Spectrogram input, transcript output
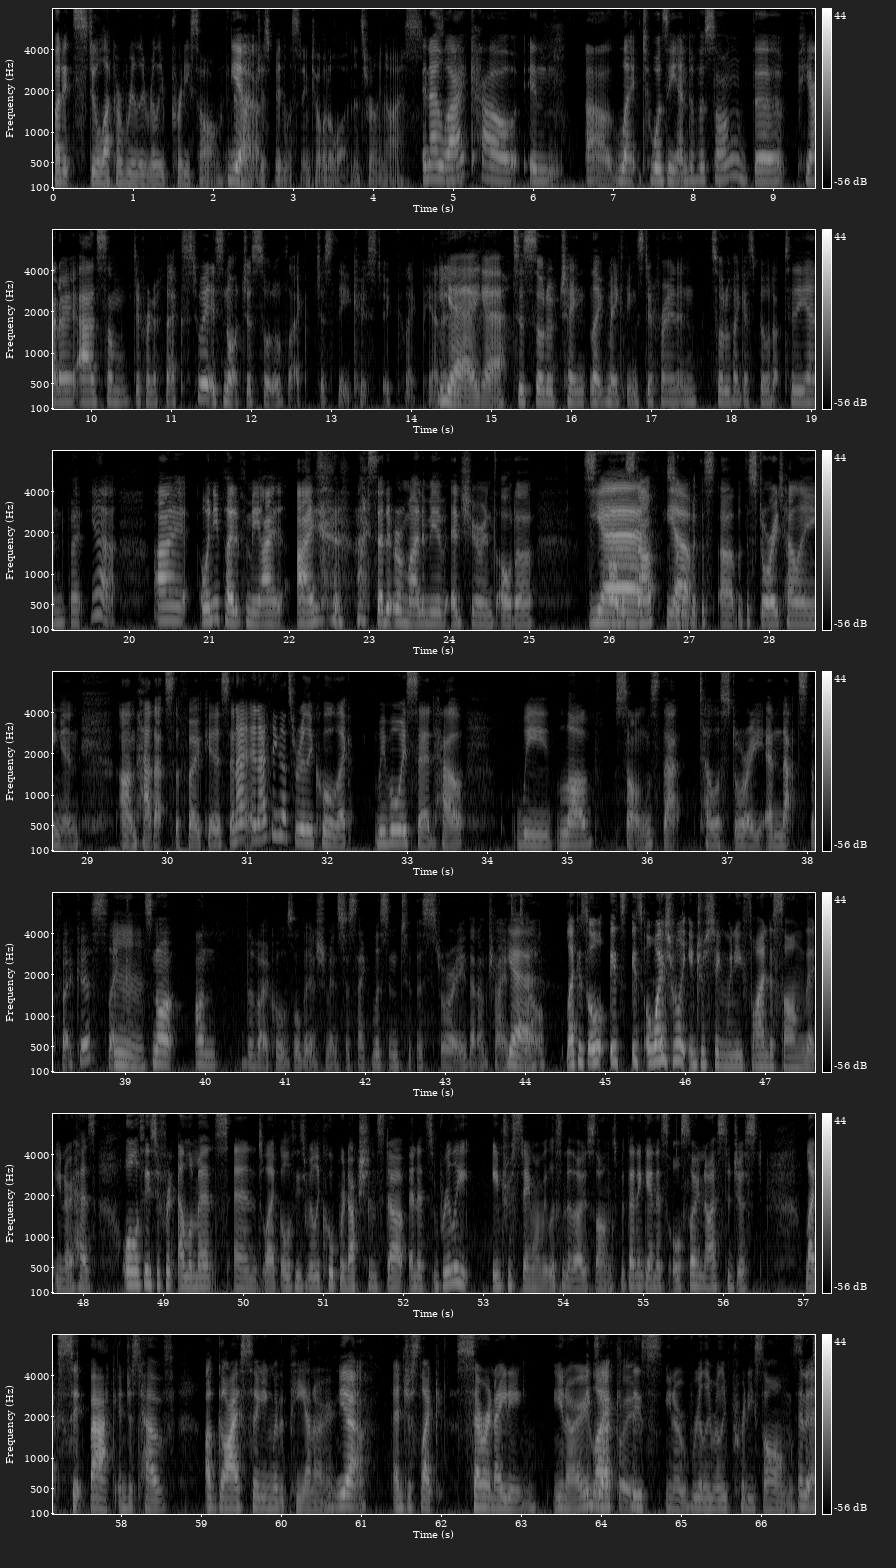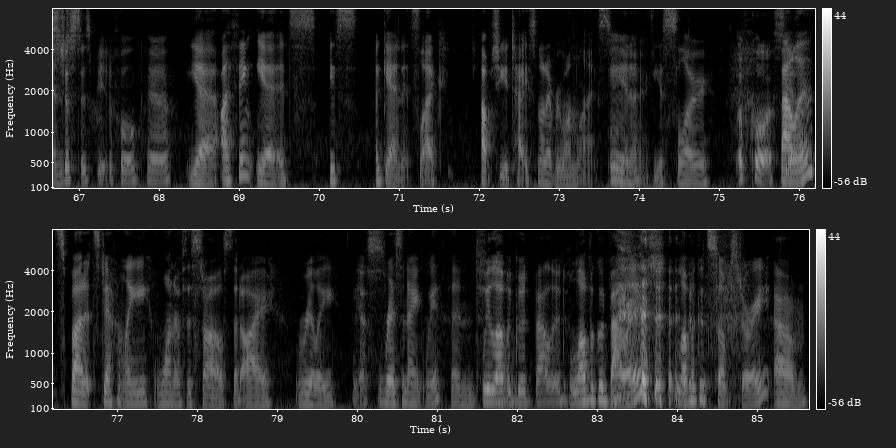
but it's still like a really really pretty song and Yeah. i've just been listening to it a lot and it's really nice And I So- like how in uh late towards the end of the song the piano adds some different effects to it. It's not just sort of like just the acoustic like piano. yeah yeah To sort of change like make things different and sort of I guess build up to the end. But yeah. I when you played it for me I I I said it reminded me of Ed Sheeran's older s- older Yeah, stuff. Sort yeah. of with the uh, with the storytelling and um how that's the focus. And I and I think that's really cool. Like we've always said how we love songs that tell a story and that's the focus like Mm. it's not on the vocals or the instruments just like listen to the story that i'm trying Yeah. to tell like it's all it's it's always really interesting when you find a song that you know has all of these different elements and like all of these really cool production stuff and it's really interesting when we listen to those songs but then again it's also nice to just like sit back and just have a guy singing with a piano yeah and just like serenading you know Exactly. like these you know really really pretty songs and it's just as beautiful yeah yeah i think yeah it's it's again it's like up to your taste not everyone likes you Mm. know your slow of course yeah. ballads, but it's definitely one of the styles that I really yes resonate with and we love a um, good ballad love a good ballad, love a good sob story. Um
